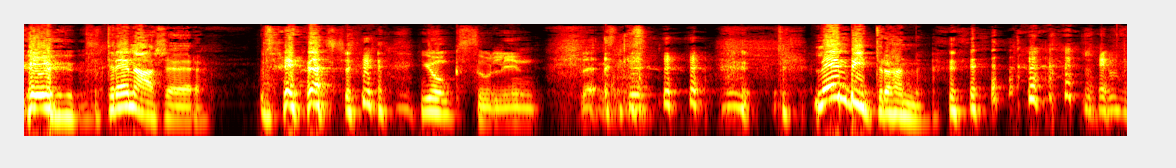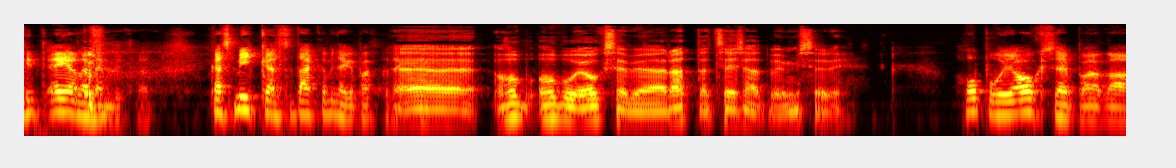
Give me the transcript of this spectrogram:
trenažöör, junksulint. lembitron, lembit, ei ole lembit või? kas Mikkel, sa tahad ka midagi pakkuda? Äh, hob-, hobu jookseb ja rattad seisavad või mis see oli? hobu jookseb, aga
